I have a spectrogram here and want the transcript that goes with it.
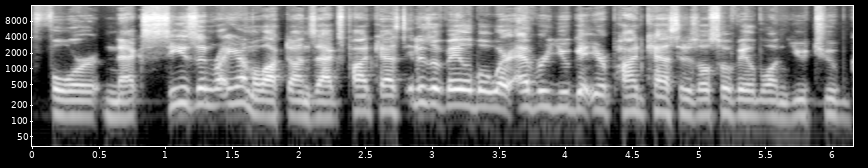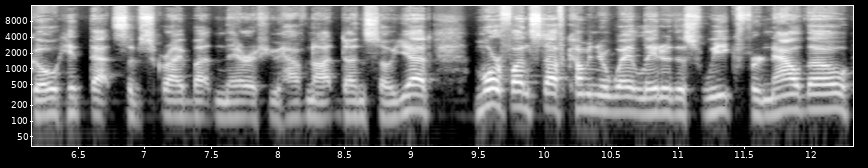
for next season right here on the Locked On Zags podcast. It is available wherever you get your podcast. It is also available on YouTube. Go hit that subscribe button there if you have not done so yet. More fun stuff coming your way later this week. For now, though,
